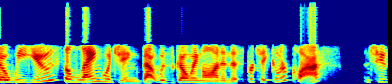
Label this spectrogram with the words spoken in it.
So we used the languaging that was going on in this particular class and she's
